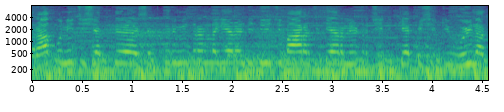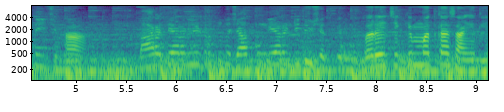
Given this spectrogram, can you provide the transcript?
तर आपण हिची शेतकरी शेतकरी मित्रांना गॅरंटी हिची बारा ते तेरा लिटरची कॅपॅसिटी होईल आता हिची. हा. बारा तेरा लिटर दुधाची आपण गॅरंटी देऊ शेतकरी. बरं हिची किंमत काय सांगितली?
